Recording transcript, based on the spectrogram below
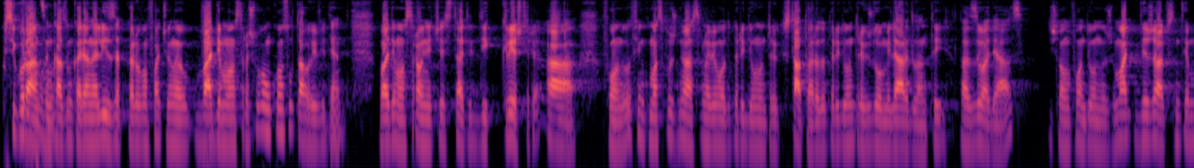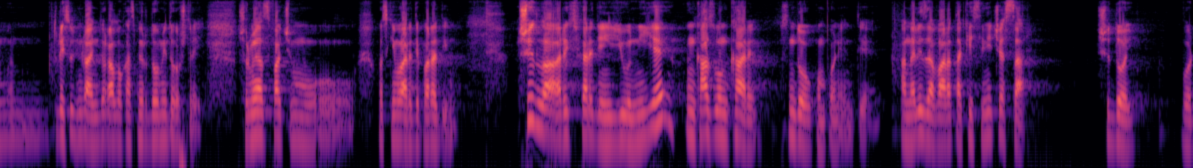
Cu siguranță, în cazul în care analiza pe care o vom face noi va demonstra și o vom consulta, evident, va demonstra o necesitate de creștere a fondului, fiindcă, cum a spus dumneavoastră, noi avem o datorie de 1 întreg, statul are o datorie de 1,2 miliarde la, întâi, la ziua de azi, deci la un fond de 1 jumate, deja suntem în 300 de milioane de dolari alocați pentru 2023 și urmează să facem o, o schimbare de paradigmă. Și la rectificarea din iunie, în cazul în care sunt două componente, analiza va arăta că este necesar și doi, vor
